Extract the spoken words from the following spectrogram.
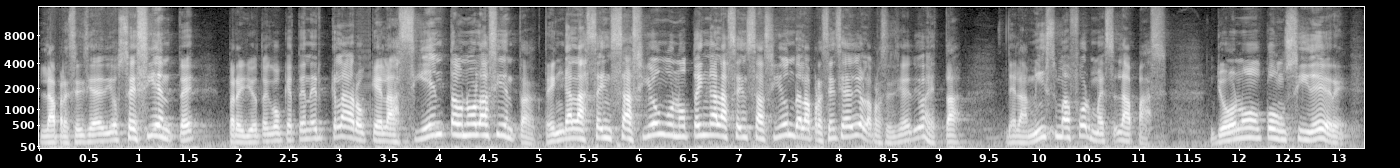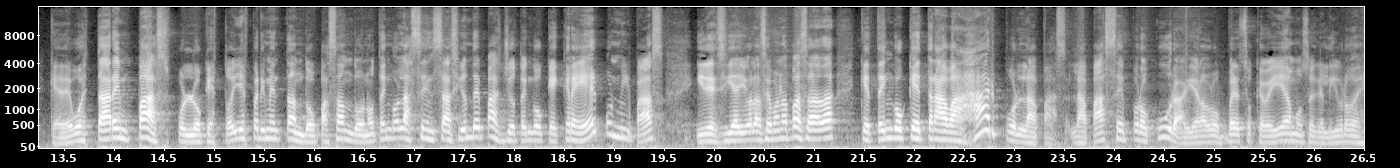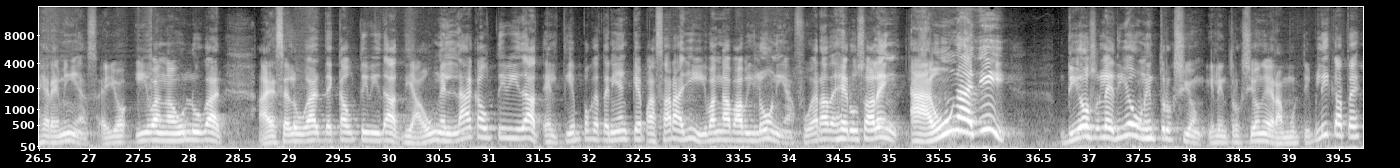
la presencia de Dios se siente, pero yo tengo que tener claro que la sienta o no la sienta, tenga la sensación o no tenga la sensación de la presencia de Dios, la presencia de Dios está. De la misma forma es la paz. Yo no considere que debo estar en paz por lo que estoy experimentando pasando, no tengo la sensación de paz, yo tengo que creer por mi paz. Y decía yo la semana pasada que tengo que trabajar por la paz. La paz se procura, y eran los versos que veíamos en el libro de Jeremías. Ellos iban a un lugar, a ese lugar de cautividad, y aún en la cautividad, el tiempo que tenían que pasar allí, iban a Babilonia, fuera de Jerusalén, aún allí, Dios le dio una instrucción, y la instrucción era multiplícate,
